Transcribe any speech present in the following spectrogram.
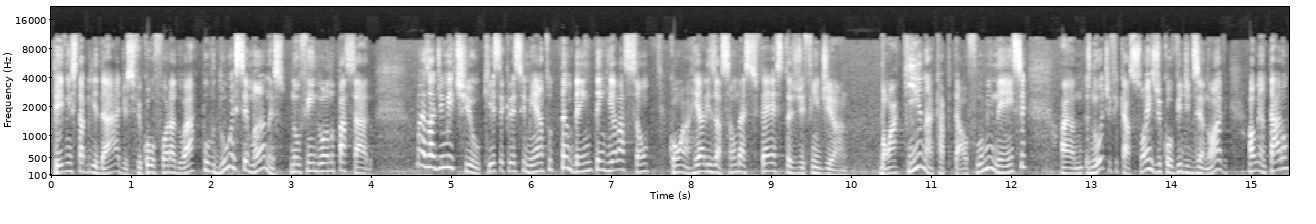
teve instabilidades, ficou fora do ar por duas semanas no fim do ano passado mas admitiu que esse crescimento também tem relação com a realização das festas de fim de ano. Bom, aqui na capital fluminense, as notificações de Covid-19 aumentaram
